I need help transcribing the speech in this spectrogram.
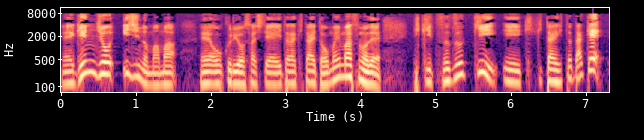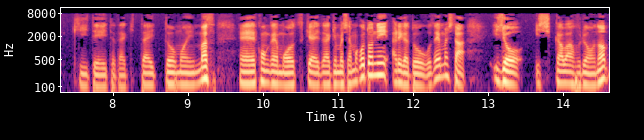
えー、現状維持のまま、えー、お送りをさせていただきたいと思いますので、引き続き、えー、聞きたい人だけ、聞いていただきたいと思います。えー、今回もお付き合いいただきまして誠にありがとうございました。以上、石川不良の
